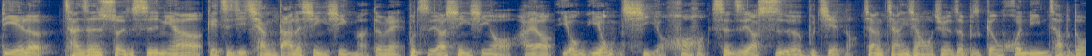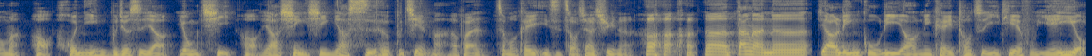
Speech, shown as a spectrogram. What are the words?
跌了，产生损。失，你要给自己强大的信心嘛，对不对？不只要信心哦，还要有勇气哦，甚至要视而不见哦。这样讲一讲，我觉得这不是跟婚姻差不多吗？好，婚姻不就是要勇气哦，要信心，要视而不见嘛？要不然怎么可以一直走下去呢？那当然呢，要领鼓励哦，你可以投资 ETF 也有。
